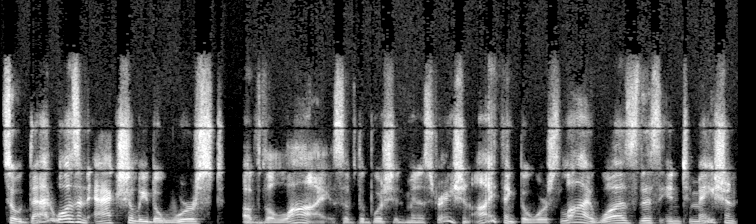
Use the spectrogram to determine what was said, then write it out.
So that wasn't actually the worst of the lies of the Bush administration. I think the worst lie was this intimation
